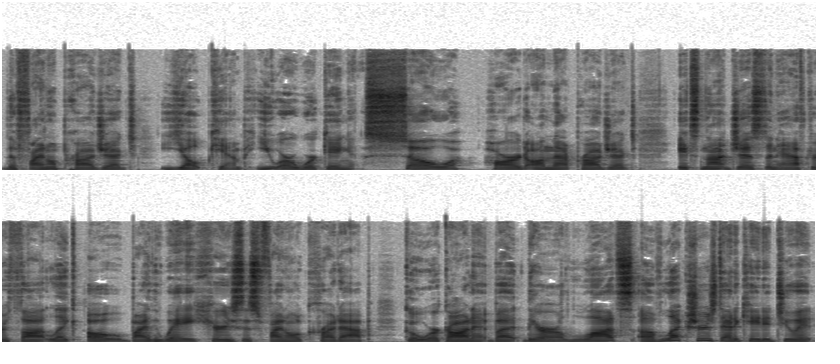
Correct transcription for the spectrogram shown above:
the final project, Yelp Camp. You are working so hard on that project. It's not just an afterthought, like, oh, by the way, here's this final CRUD app, go work on it. But there are lots of lectures dedicated to it,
